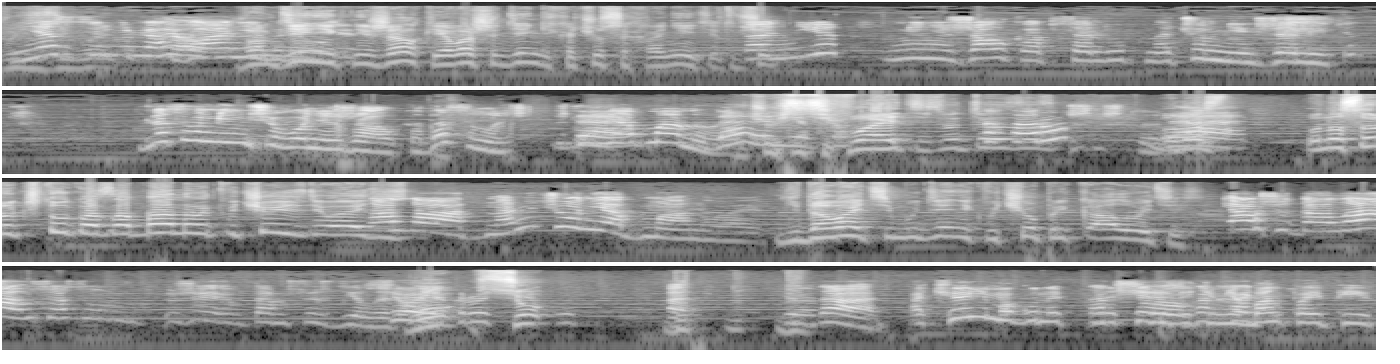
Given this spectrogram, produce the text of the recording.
вы Меня сын никогда не Вам врет. денег не жалко, я ваши деньги хочу сохранить. Это Да все... нет, мне не жалко абсолютно. А чем мне их жалеть? Для сына мне ничего не жалко, да, сыночек? Ты Да. меня не обманываешь. Да. Я издеваетесь? Чё за- хороший, что ли? У вас- Да. Он на 40 штук вас обманывает, вы чё издеваетесь? Да ладно, ничего не обманывает. Не давайте ему денег, вы чё прикалываетесь? Я уже дала, а сейчас он уже там все сделает. Всё, я, Ну, короче... всё. А, Да, А чё я не могу на, на что, как У меня банк по IP.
